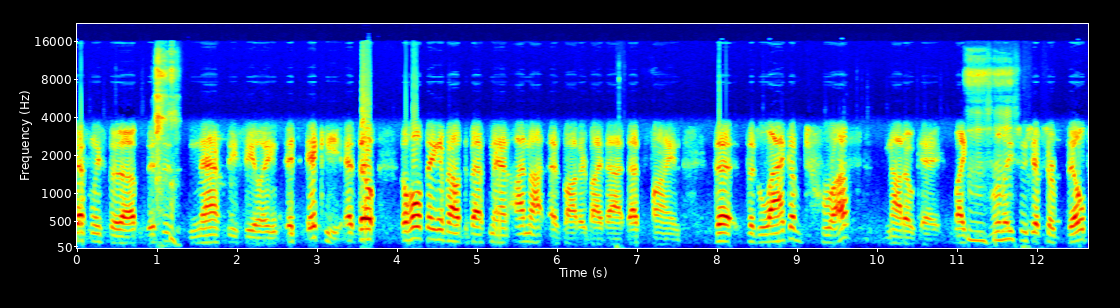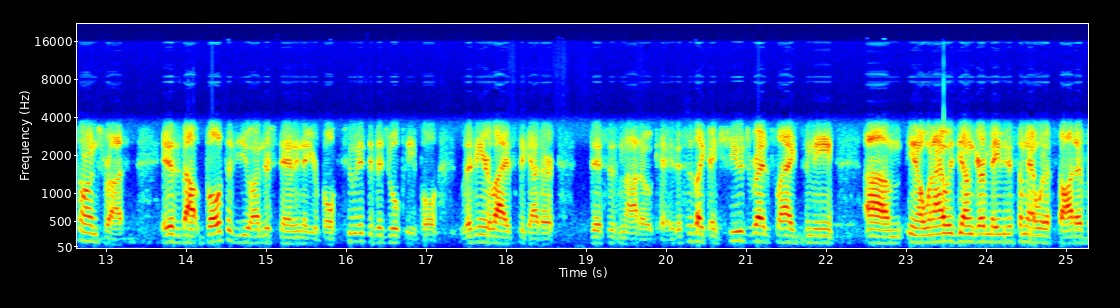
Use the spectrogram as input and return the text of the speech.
definitely stood up. This is nasty feeling. It's icky. Uh, Though the whole thing about the best man, I'm not as bothered by that. That's fine. The the lack of trust, not okay. Like relationships are built on trust. It is about both of you understanding that you're both two individual people living your lives together. This is not okay. This is like a huge red flag to me. Um, you know, when I was younger, maybe it's something I would have thought of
